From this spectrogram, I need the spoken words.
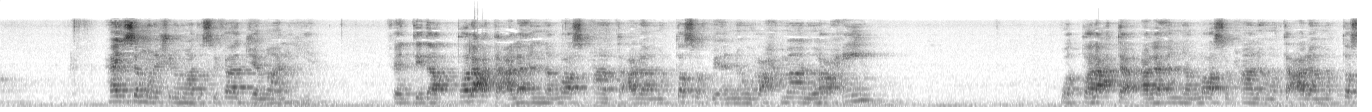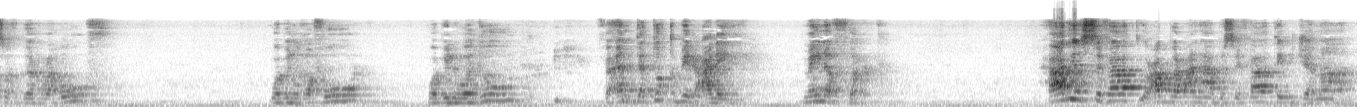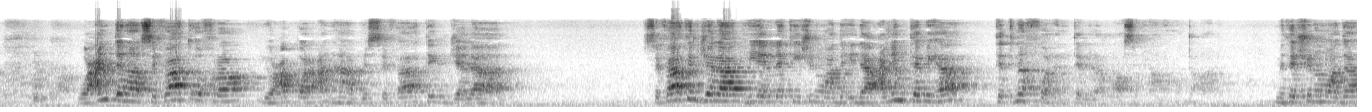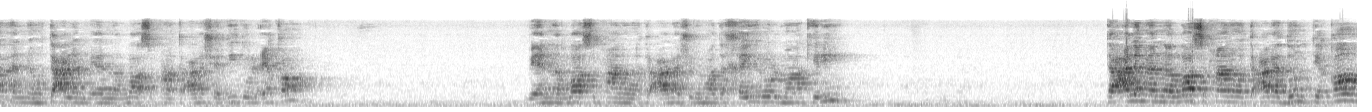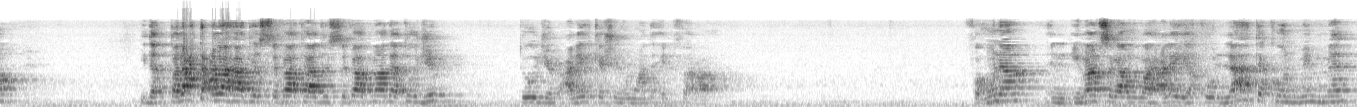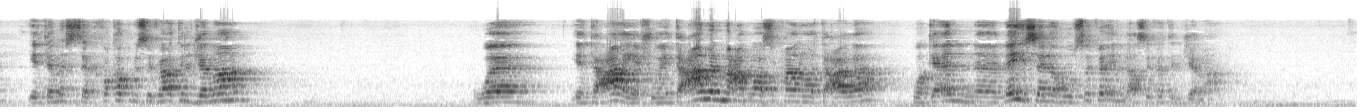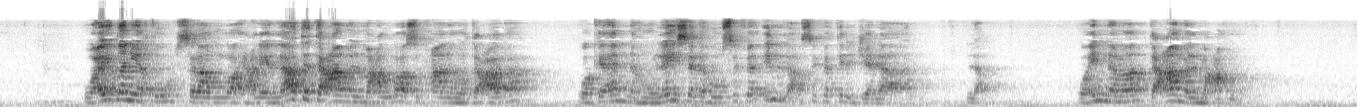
هاي يسمونها شنو؟ هذا صفات جمالية. فأنت إذا طلعت على أن الله سبحانه وتعالى متصف بأنه رحمن ورحيم واطلعت على أن الله سبحانه وتعالى متصف بالرؤوف وبالغفور وبالودود فأنت تقبل عليه ما ينفرك هذه الصفات يعبر عنها بصفات الجمال وعندنا صفات أخرى يعبر عنها بصفات الجلال. صفات الجلال هي التي شنو إذا علمت بها تتنفر أنت من الله سبحانه وتعالى. مثل شنو ماذا؟ أنه تعلم بأن الله سبحانه وتعالى شديد العقاب. بأن الله سبحانه وتعالى شنو ماذا؟ خير الماكرين. تعلم أن الله سبحانه وتعالى ذو انتقام. إذا اطلعت على هذه الصفات هذه الصفات ماذا توجب؟ توجب عليك شنو؟ ماذا؟ الفرار فهنا الإمام سلام الله عليه يقول لا تكن ممن يتمسك فقط بصفات الجمال ويتعايش ويتعامل مع الله سبحانه وتعالى وكأن ليس له صفة إلا صفة الجمال. وأيضا يقول سلام الله عليه لا تتعامل مع الله سبحانه وتعالى وكأنه ليس له صفة إلا صفة الجلال لا. وإنما تعامل معه.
